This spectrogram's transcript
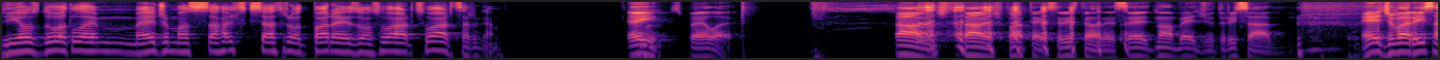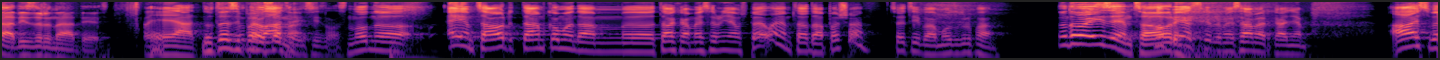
Dievs dod, lai Meģemas Saļskis atrod pareizos vārdus vārdsargam. Ej, spēlē. Tā viņš, tā viņš pateiks, var iztēloties. Ej, no beidžu tur visādi. Eģi var visādi izrunāties. Jā, nu, tas ir Nu, par Latvijas izlasi. Nu, nu, ejam cauri tām komandām, tā kā mēs ar viņiem spēlējam, tādā pašā secībā mūsu grupā. Nu, tā izējām Nu, cauri. Pieskatāmies amerikāņiem. ASV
